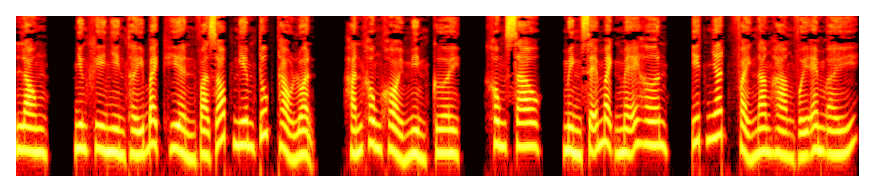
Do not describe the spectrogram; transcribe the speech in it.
lòng, nhưng khi nhìn thấy Bạch Hiền và Gióp nghiêm túc thảo luận, hắn không khỏi mỉm cười, không sao, mình sẽ mạnh mẽ hơn, ít nhất phải ngang hàng với em ấy.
